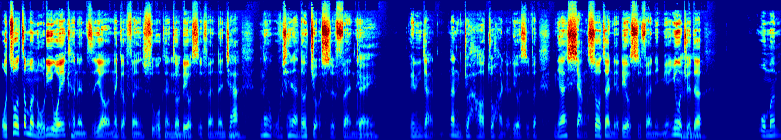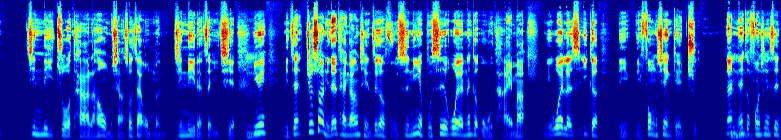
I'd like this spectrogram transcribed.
我做这么努力，我也可能只有那个分数，我可能只有六十分，人家那五千两都九十分对，我跟你讲，那你就好好做好你的六十分，你要享受在你的六十分里面，因为我觉得我们尽力做它，然后我们享受在我们经历的这一切。因为你在，就算你在弹钢琴这个服饰，你也不是为了那个舞台嘛，你为了是一个你你奉献给主，那你那个奉献是，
